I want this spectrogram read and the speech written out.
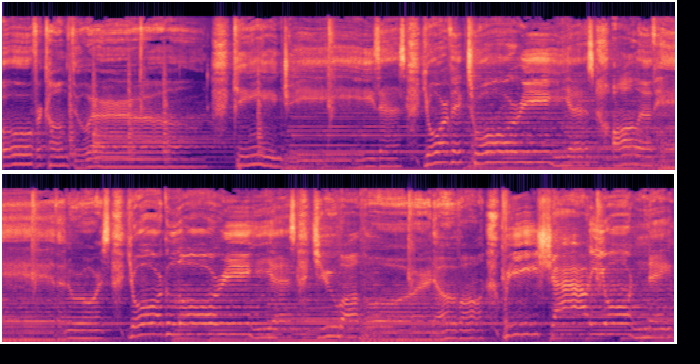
Overcome the world. King Jesus, you're victorious. All of heaven roars. Your glorious. You are Lord of all. We shout your name.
